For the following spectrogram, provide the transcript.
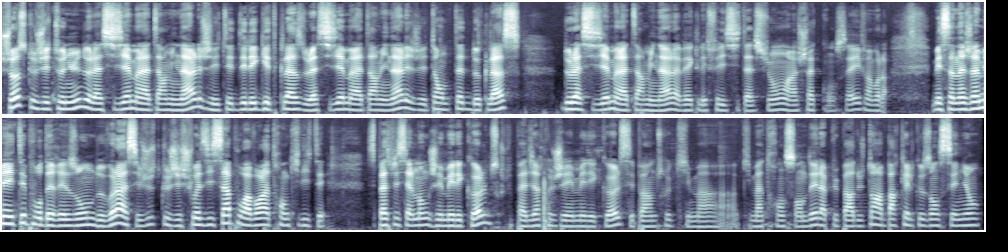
Chose que j'ai tenue de la sixième à la terminale. J'ai été déléguée de classe de la sixième à la terminale et j'ai été en tête de classe de la sixième à la terminale avec les félicitations à chaque conseil. Enfin voilà. Mais ça n'a jamais été pour des raisons de voilà. C'est juste que j'ai choisi ça pour avoir la tranquillité. C'est pas spécialement que j'ai aimé l'école parce que je peux pas dire que j'ai aimé l'école. C'est pas un truc qui m'a qui m'a transcendé la plupart du temps. À part quelques enseignants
